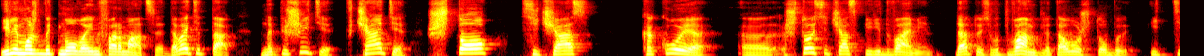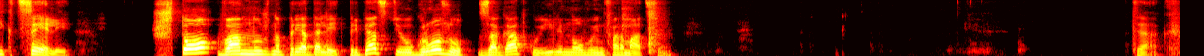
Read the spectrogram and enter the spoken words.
или может быть новая информация. Давайте так, напишите в чате, что сейчас, какое, э, что сейчас перед вами, да, то есть вот вам для того, чтобы идти к цели, что вам нужно преодолеть, препятствие, угрозу, загадку или новую информацию. Так.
